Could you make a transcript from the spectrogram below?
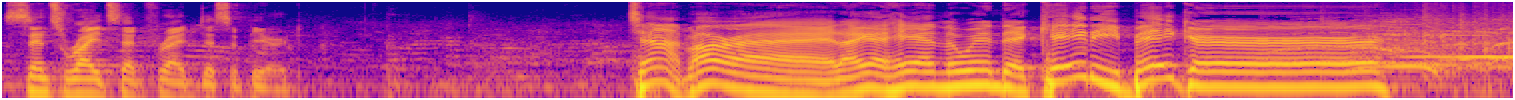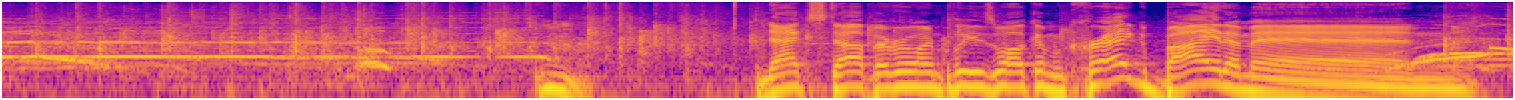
since Right Said Fred disappeared. Time. All right. I got hand the wind to Katie Baker. Hmm. Next up, everyone, please welcome Craig Bideman.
